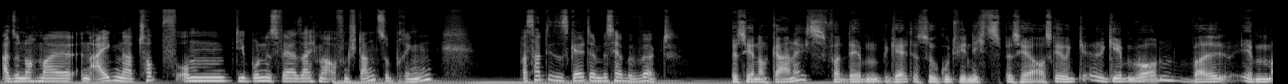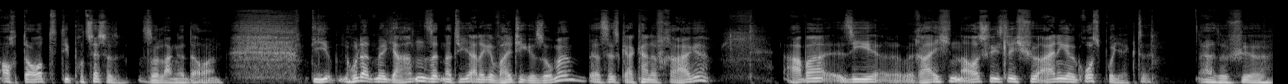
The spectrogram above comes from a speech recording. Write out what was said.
Also nochmal ein eigener Topf, um die Bundeswehr, sag ich mal, auf den Stand zu bringen. Was hat dieses Geld denn bisher bewirkt? Bisher noch gar nichts. Von dem Geld ist so gut wie nichts bisher ausgegeben worden, weil eben auch dort die Prozesse so lange dauern. Die 100 Milliarden sind natürlich eine gewaltige Summe, das ist gar keine Frage. Aber sie reichen ausschließlich für einige Großprojekte. Also für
